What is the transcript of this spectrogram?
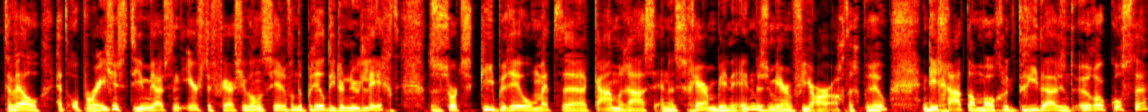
Terwijl het operations team juist een eerste versie wil lanceren van de bril die er nu ligt. Dus een soort skibril met uh, camera's en een scherm binnenin. Dus meer een VR-achtige bril. En die gaat dan mogelijk 3000 euro kosten.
